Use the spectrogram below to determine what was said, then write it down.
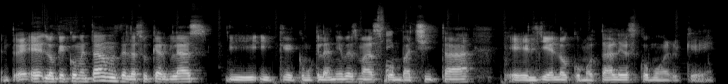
Eh, lo que comentábamos del azúcar glass y, que como que la nieve es más bombachita, el hielo como tal es como el que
